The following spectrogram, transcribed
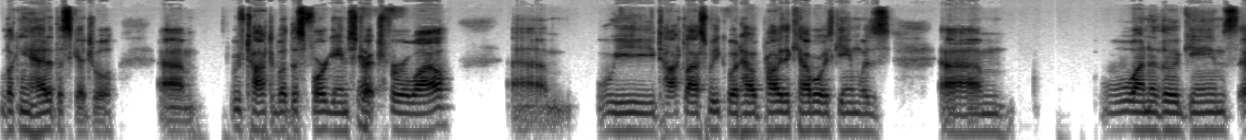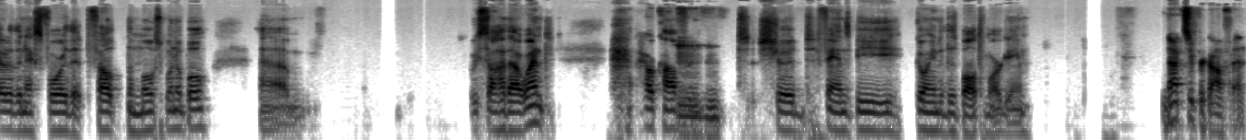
looking ahead at the schedule. Um, we've talked about this four game stretch yep. for a while. Um, we talked last week about how probably the Cowboys game was um, one of the games out of the next four that felt the most winnable. Um, we saw how that went. How confident mm-hmm. should fans be going to this Baltimore game? Not super confident,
